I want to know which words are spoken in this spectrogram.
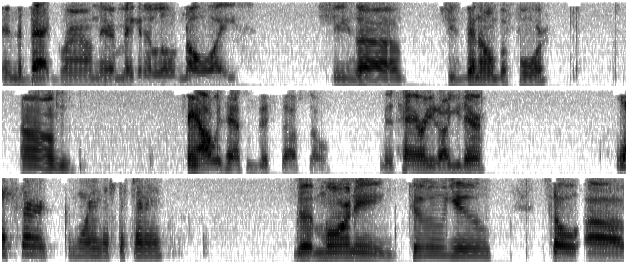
in the background there making a little noise. She's uh she's been on before. Um and always has some good stuff. So Miss Harriet, are you there? Yes, sir. Good morning, Mr. Fleming. Good morning to you. So uh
